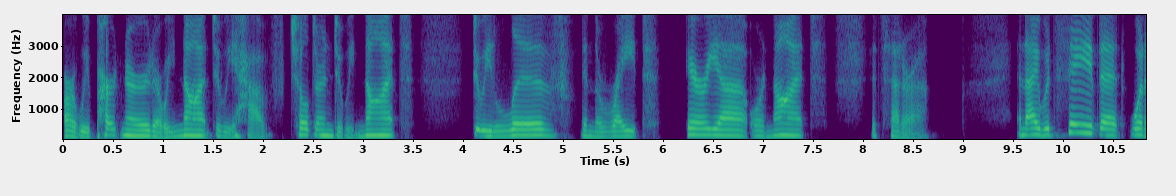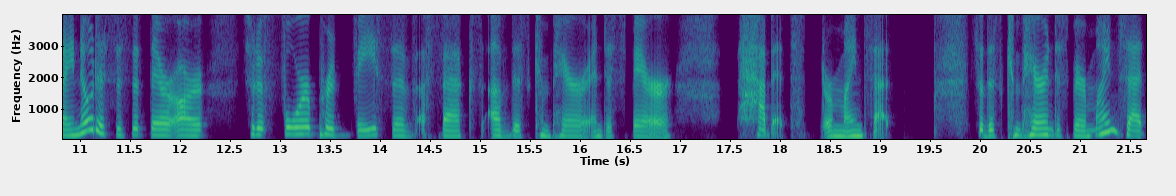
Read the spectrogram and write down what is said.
Are we partnered? Are we not? Do we have children? Do we not? Do we live in the right area or not? Etc. And I would say that what I notice is that there are sort of four pervasive effects of this compare and despair habit or mindset. So, this compare and despair mindset,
